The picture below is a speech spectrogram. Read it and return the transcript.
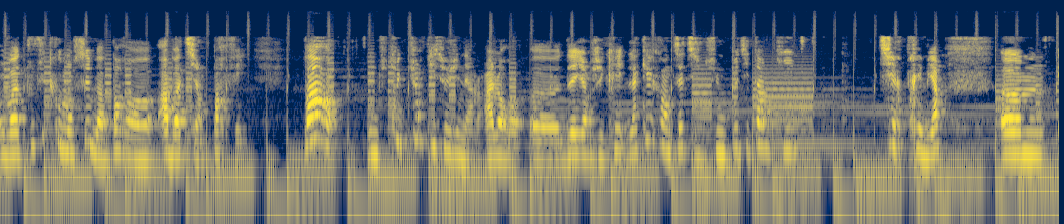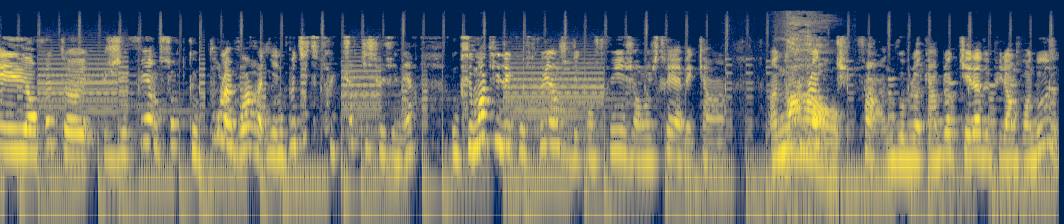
on va tout de suite commencer bah, par... Euh, ah bah tiens, parfait. Par une structure qui se génère. Alors euh, d'ailleurs j'ai créé la K47, c'est une petite arme qui tire très bien. et en fait j'ai fait en sorte que pour l'avoir, il y a une petite structure qui se génère. Donc c'est moi qui l'ai construit, hein. je l'ai construit et j'ai enregistré avec un, un nouveau bloc. Enfin un nouveau bloc, un bloc qui est là depuis la 1.12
